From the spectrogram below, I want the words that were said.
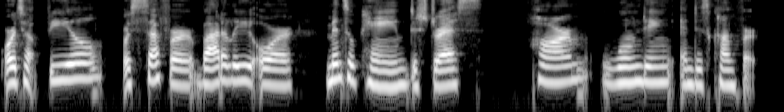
or to feel or suffer bodily or mental pain, distress, harm, wounding, and discomfort.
